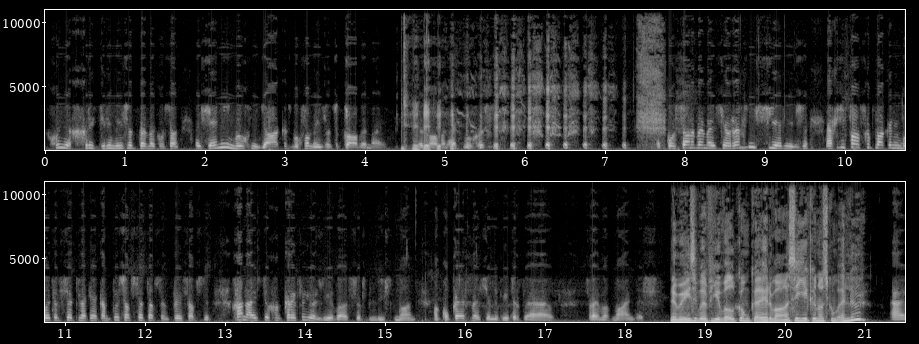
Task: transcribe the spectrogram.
Goeie Griek, hierdie mense wat by my kom staan. Is jy nie moeg nie? Ja, ek is moeg van mense wat so klaar by my. Dis waarvan ek moeg is. ek kom staan by my sê reg nie seer nie. Ek is vasgeplak in die motor sit lekker. Ek kan push-ups sit ups en press-ups doen. Gaan huis toe gaan kry vir jou lewe asseblief man. Dan kom kuier vir as jy 'n beter uh, frame of mind is. Nou mense wil vir jou welkom kuier. Waar sê jy kan ons kom inloer? Uh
